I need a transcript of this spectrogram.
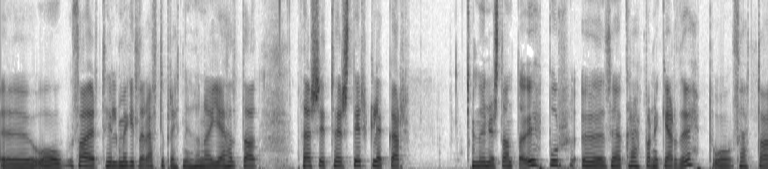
uh, og það er til mikillar eftirbreytni. Þannig að ég held að þessi tveir styrkleikar muni standa upp úr uh, þegar kreppan er gerð upp og þetta,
